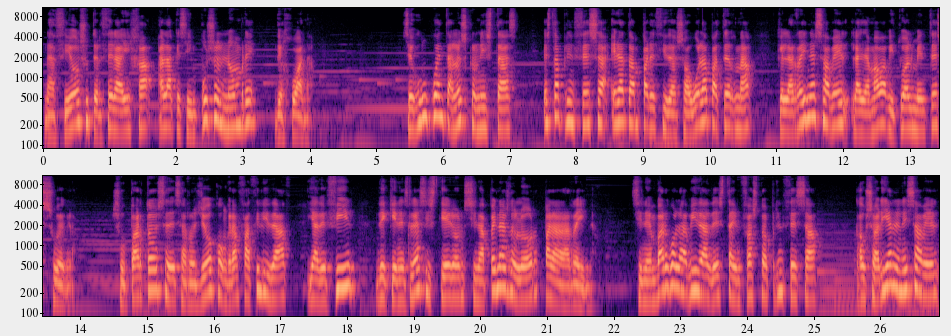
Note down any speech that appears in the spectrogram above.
Nació su tercera hija a la que se impuso el nombre de Juana. Según cuentan los cronistas, esta princesa era tan parecida a su abuela paterna que la reina Isabel la llamaba habitualmente suegra. Su parto se desarrolló con gran facilidad y a decir de quienes le asistieron sin apenas dolor para la reina. Sin embargo, la vida de esta infastua princesa causarían en Isabel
